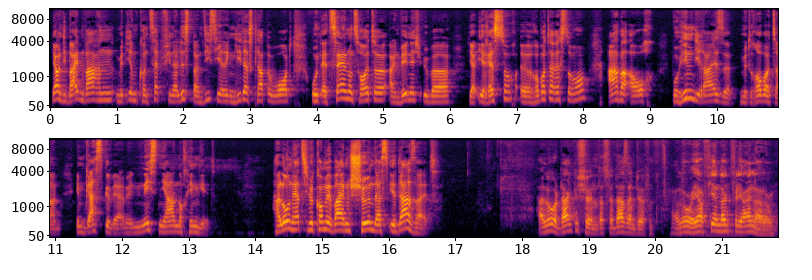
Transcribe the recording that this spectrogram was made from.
Ja, und die beiden waren mit ihrem Konzept Finalist beim diesjährigen Leaders Club Award und erzählen uns heute ein wenig über ja, ihr äh, Roboter-Restaurant, aber auch, wohin die Reise mit Robotern im Gastgewerbe in den nächsten Jahren noch hingeht. Hallo und herzlich willkommen, ihr beiden. Schön, dass ihr da seid. Hallo, danke schön, dass wir da sein dürfen. Hallo, ja, vielen Dank für die Einladung.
